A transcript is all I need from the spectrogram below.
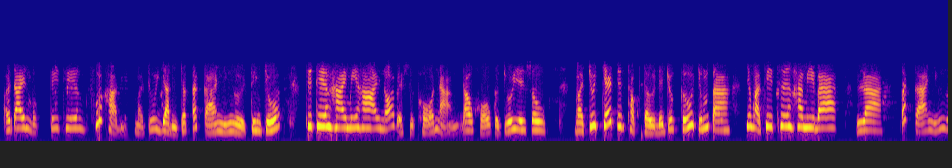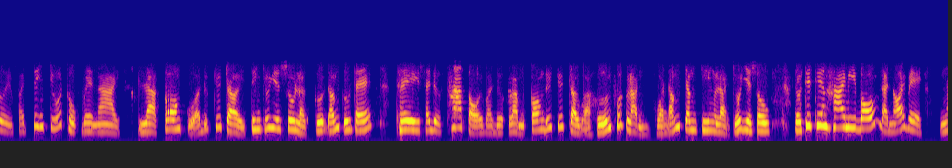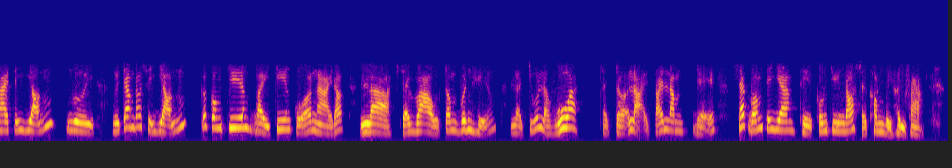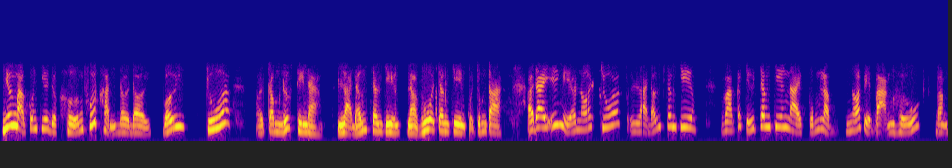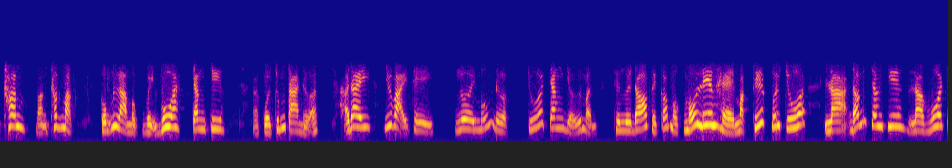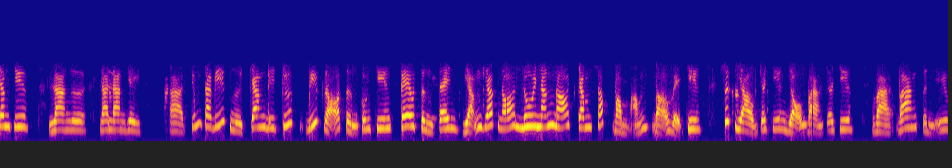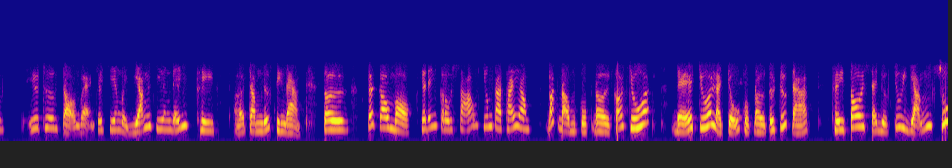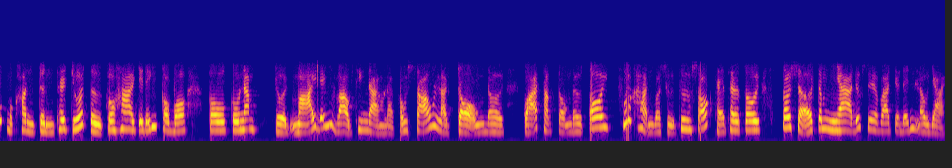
ở đây một thi thiên phước hạnh mà Chúa dành cho tất cả những người tin Chúa. Thi thiên 22 nói về sự khổ nạn, đau khổ của Chúa Giêsu và Chúa chết trên thập tự để Chúa cứu chúng ta. Nhưng mà thi thiên 23 là tất cả những người phải tin Chúa thuộc về Ngài là con của Đức Chúa Trời, tin Chúa Giêsu là đấng cứu thế thì sẽ được tha tội và được làm con Đức Chúa Trời và hưởng phước lành và đấng chân chiên là Chúa Giêsu. Rồi Thi Thiên 24 là nói về Ngài sẽ dẫn người người trong đó sẽ dẫn cái con chiên bầy chiên của ngài đó là sẽ vào trong vinh hiển là Chúa là vua sẽ trở lại tái lâm để xác đoán thế gian thì con chiên đó sẽ không bị hình phạt nhưng mà con chiên được hưởng phước hạnh đời đời với Chúa ở trong nước thiên đàng là đấng chân chiên, là vua chân chiên của chúng ta. Ở đây ý nghĩa nói Chúa là đấng chân chiên, và cái chữ chân chiên này cũng là nói về bạn hữu, bạn thân bạn thân mật, cũng là một vị vua chân chiên à, của chúng ta nữa. Ở đây, như vậy thì người muốn được Chúa chân giữ mình, thì người đó phải có một mối liên hệ mật thiết với Chúa là đấng chân chiên, là vua chân chiên, là người, là làm gì? À, chúng ta biết người chăn đi trước biết rõ từng con chiên kêu từng tên dẫn dắt nó nuôi nắng nó chăm sóc bồng ẩm bảo vệ chiên sức giàu cho chiên dọn bàn cho chiên và ban tình yêu yêu thương trọn vẹn cho chiên và dẫn chiên đến khi ở trong nước thiên đàng. Từ cái câu 1 cho đến câu 6 chúng ta thấy không? Bắt đầu một cuộc đời có Chúa để Chúa là chủ cuộc đời tôi trước đã thì tôi sẽ được Chúa dẫn suốt một hành trình theo Chúa từ câu 2 cho đến câu 3, câu câu 5 rồi mãi đến vào thiên đàng là câu 6 là trọn đời, quả thật trọn đời. Tôi phước hạnh và sự thương xót thể theo tôi. Tôi sẽ ở trong nhà Đức giê va cho đến lâu dài.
